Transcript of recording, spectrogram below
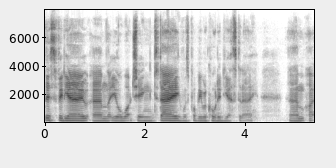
this video um, that you're watching today was probably recorded yesterday. Um, I,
